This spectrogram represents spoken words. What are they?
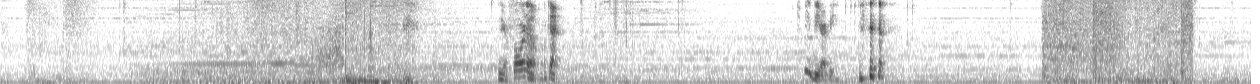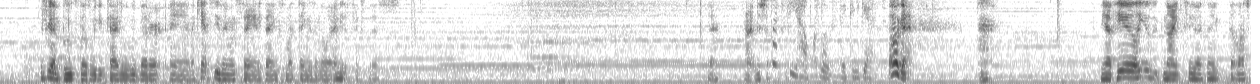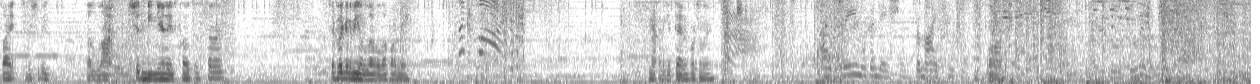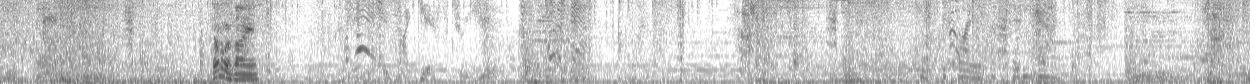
We are 4 0. Okay. What do you mean BRB? Wish we had boots though so we could guide a little bit better. And I can't see if anyone's saying anything because my thing is in the way. I need to fix this. Yeah. Alright, this Let's see how close they can get. Okay. We have heal. He used ignite too, I think, that last fight, so we should be a lot. Shouldn't be nearly as close this time. Except if they're gonna be a level up on me. I'm not gonna get that, unfortunately. I dream of a nation for my people. Hold Don't know where Vi is. Is my gift to you. Peace requires a steady hand.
